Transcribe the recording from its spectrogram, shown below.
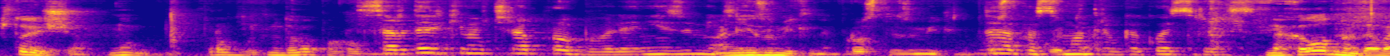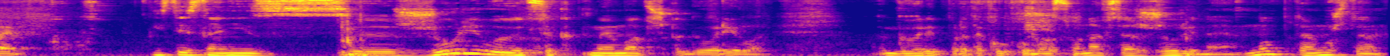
Что еще? Ну, пробовать. Ну, давай попробуем. Сардельки мы вчера пробовали, они изумительные. Они изумительные, просто изумительные. Давай Просто посмотрим, какой срез. на холодную давай. Естественно, они сжуриваются, как моя матушка говорила. Говорит про такую колбасу, она вся сжуренная. Ну, потому что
